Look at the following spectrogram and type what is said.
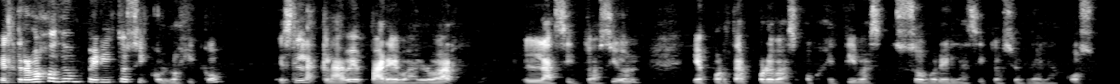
El trabajo de un perito psicológico es la clave para evaluar la situación y aportar pruebas objetivas sobre la situación del acoso.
